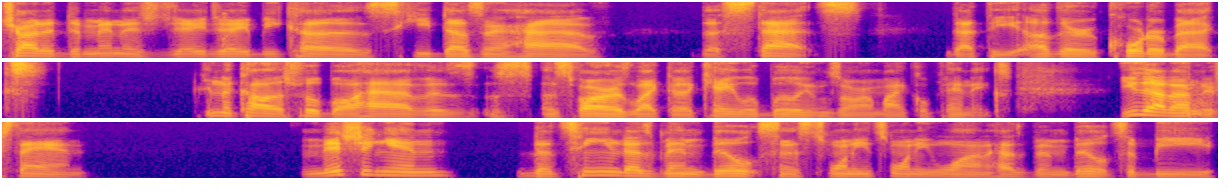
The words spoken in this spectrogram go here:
try to diminish JJ because he doesn't have the stats that the other quarterbacks in the college football have as as- as far as like a Caleb Williams or a Michael Penix. You got to mm-hmm. understand, Michigan, the team that's been built since 2021 has been built to be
